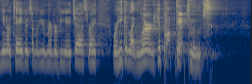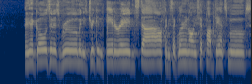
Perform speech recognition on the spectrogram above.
you know, tape, and some of you remember VHS, right? Where he could like learn hip hop dance moves. And he goes in his room and he's drinking Gatorade and stuff, and he's like learning all these hip hop dance moves.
